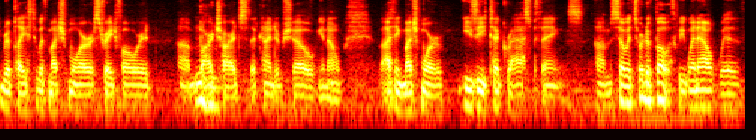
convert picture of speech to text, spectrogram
replaced it with much more straightforward um, mm-hmm. bar charts that kind of show, you know, I think much more easy to grasp things. Um, so it's sort of both. We went out with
